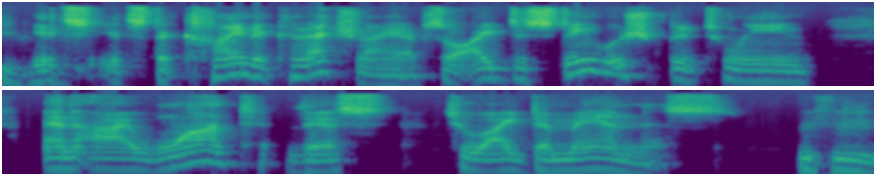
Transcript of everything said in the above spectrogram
Mm-hmm. It's it's the kind of connection I have. So I distinguish between and I want this to I demand this. Mm-hmm.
